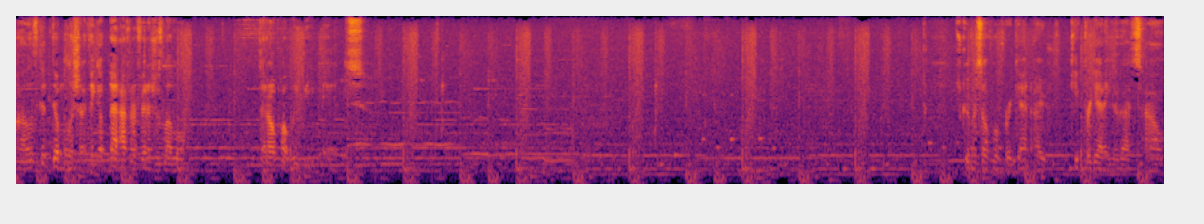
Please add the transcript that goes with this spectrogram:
Uh, let's get Demolition. I think that after I finish this level, that'll probably be it. Screw myself over again. I keep forgetting that that's how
